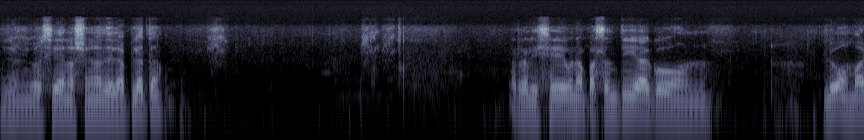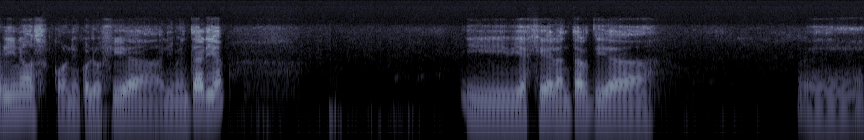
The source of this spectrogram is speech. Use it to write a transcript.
de la Universidad Nacional de La Plata. Realicé una pasantía con lobos marinos con ecología alimentaria y viajé a la Antártida eh,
